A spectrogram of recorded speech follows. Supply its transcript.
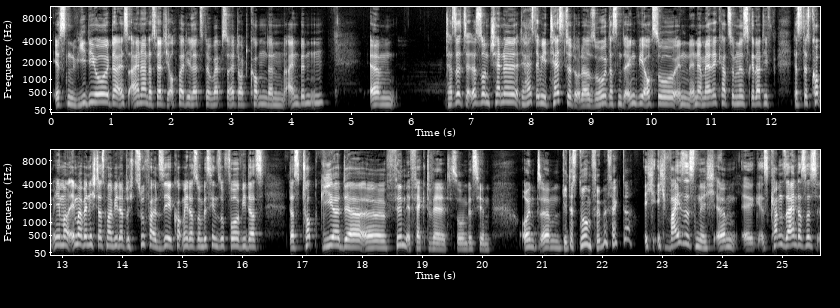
ist ein Video, da ist einer, das werde ich auch bei die letzte Website.com dann einbinden. Ähm, das ist, das ist so ein Channel, der heißt irgendwie Tested oder so. Das sind irgendwie auch so in, in Amerika zumindest relativ. Das, das kommt mir immer, immer wenn ich das mal wieder durch Zufall sehe, kommt mir das so ein bisschen so vor wie das, das Top Gear der äh, Filmeffektwelt, so ein bisschen. Und ähm, geht es nur um Filmeffekte? ich, ich weiß es nicht. Ähm, äh, es kann sein, dass es,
